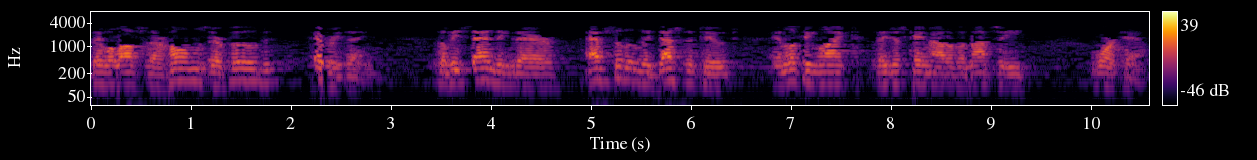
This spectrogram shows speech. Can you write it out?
They will have lost their homes, their food, everything. They'll be standing there absolutely destitute and looking like they just came out of a Nazi war camp,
